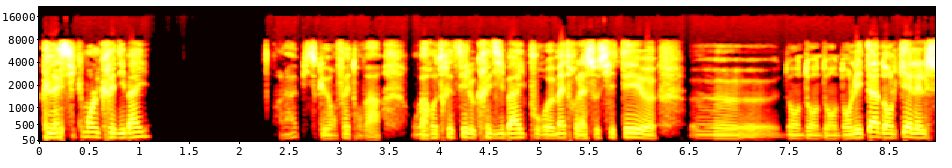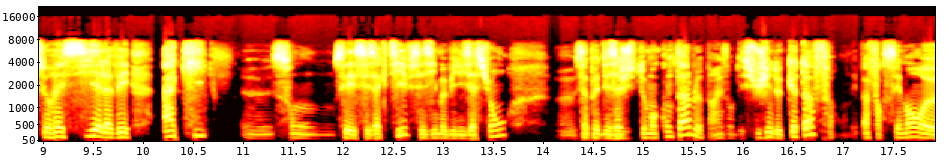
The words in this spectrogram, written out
Classiquement, le crédit bail. Voilà, puisque en fait on va on va retraiter le crédit bail pour euh, mettre la société euh, euh, dans, dans, dans, dans l'état dans lequel elle serait si elle avait acquis son, ses, ses, actifs, ses immobilisations, euh, ça peut être des ajustements comptables, par exemple des sujets de cut-off. On n'est pas forcément, euh,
